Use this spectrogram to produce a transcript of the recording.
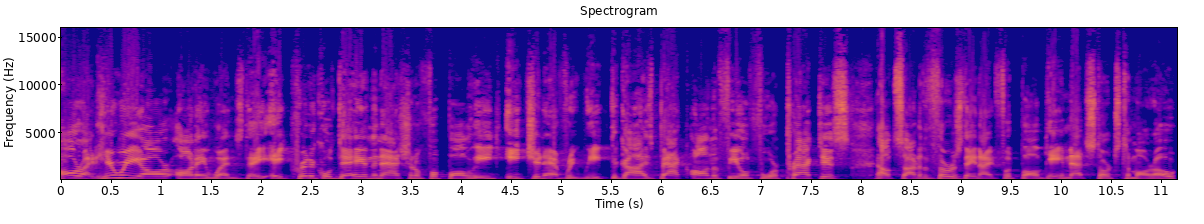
All right, here we are on a Wednesday, a critical day in the National Football League each and every week. The guys back on the field for practice outside of the Thursday night football game. That starts tomorrow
